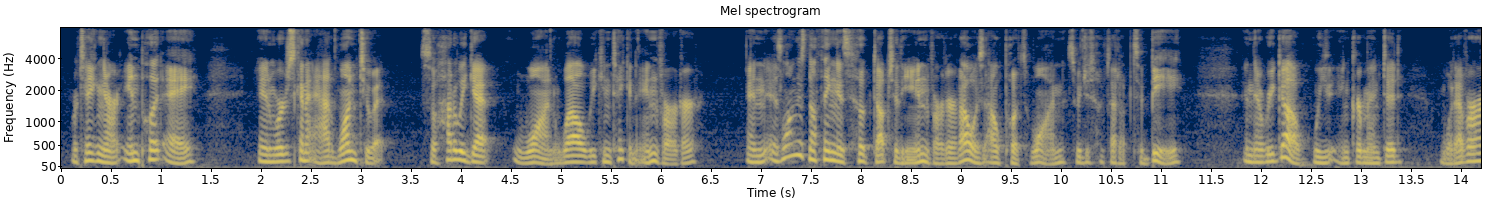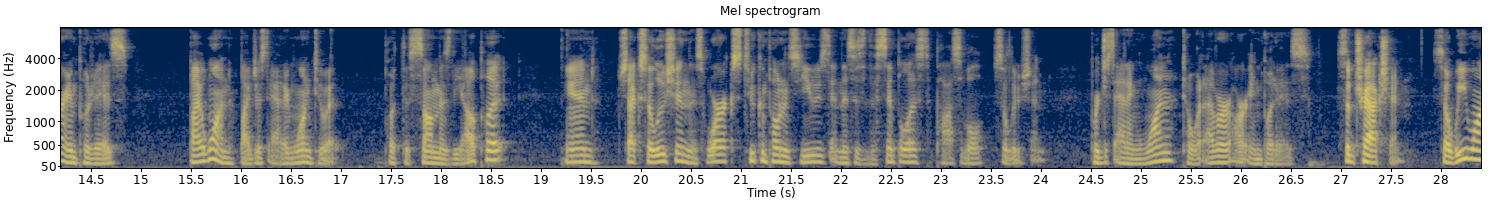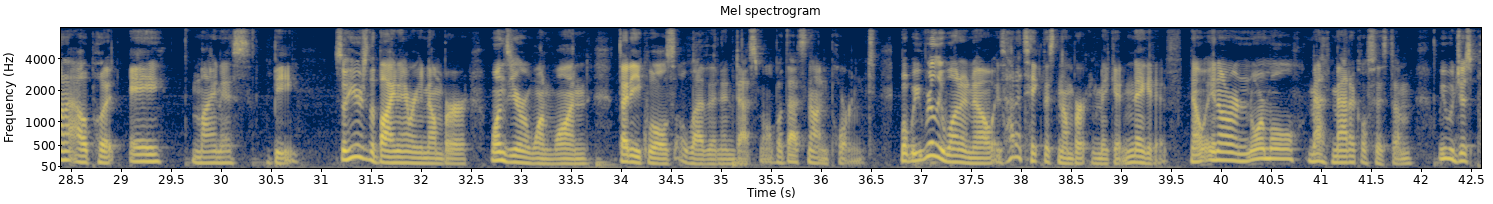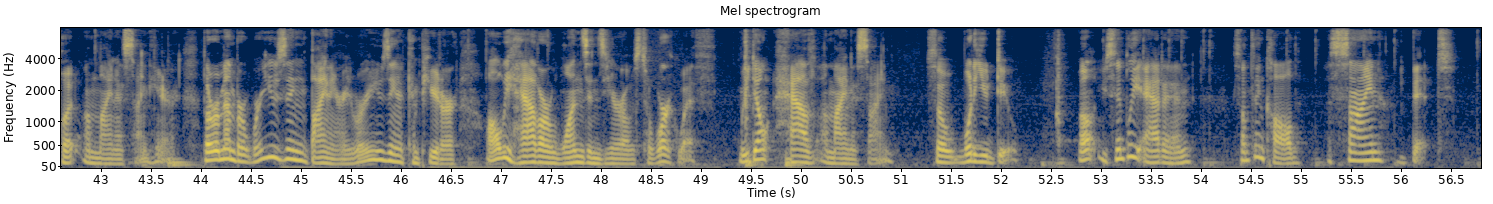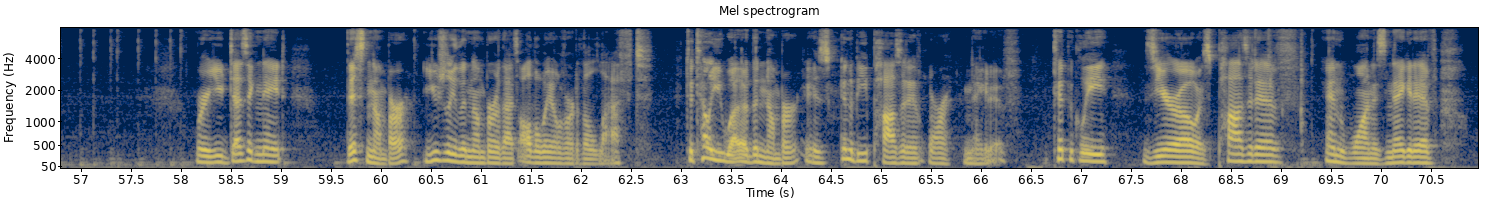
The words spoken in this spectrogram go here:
We're taking our input A, and we're just going to add 1 to it. So how do we get 1? Well, we can take an inverter, and as long as nothing is hooked up to the inverter, it always outputs 1, so we just hook that up to B, and there we go. We've incremented whatever our input is by 1 by just adding 1 to it. Put the sum as the output, and check solution, this works, two components used, and this is the simplest possible solution. We're just adding one to whatever our input is. Subtraction. So we want to output A minus B. So here's the binary number 1011 that equals 11 in decimal, but that's not important. What we really want to know is how to take this number and make it negative. Now in our normal mathematical system, we would just put a minus sign here. But remember, we're using binary, we're using a computer. All we have are ones and zeros to work with. We don't have a minus sign. So what do you do? Well, you simply add in something called a sign bit, where you designate this number, usually the number that's all the way over to the left, to tell you whether the number is going to be positive or negative. Typically, 0 is positive and 1 is negative,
